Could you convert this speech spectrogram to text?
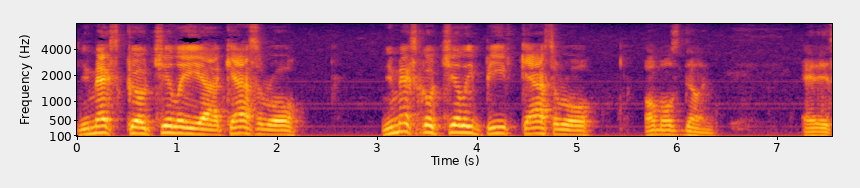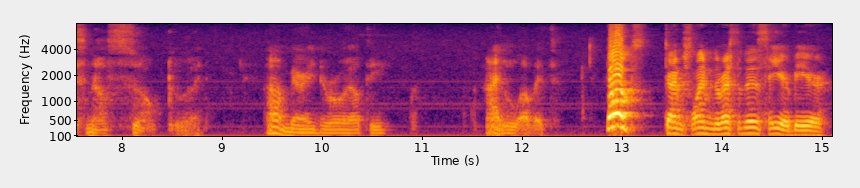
New Mexico chili uh, casserole. New Mexico chili beef casserole almost done. And it smells so good. I'm married to royalty. I love it. Folks, time slam the rest of this here beer.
